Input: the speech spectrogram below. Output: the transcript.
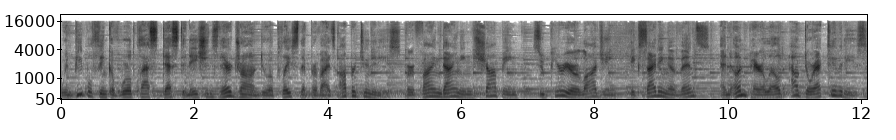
When people think of world class destinations, they're drawn to a place that provides opportunities for fine dining, shopping, superior lodging, exciting events, and unparalleled outdoor activities.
